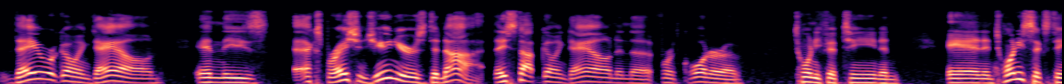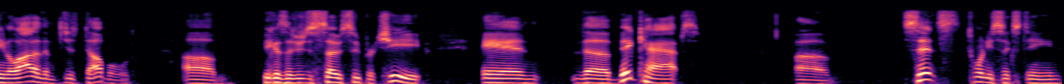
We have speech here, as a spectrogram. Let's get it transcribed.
they were going down in these exploration juniors did not. They stopped going down in the fourth quarter of 2015, and and in 2016, a lot of them just doubled um, because they're just so super cheap. And the big caps, uh, since 2016,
